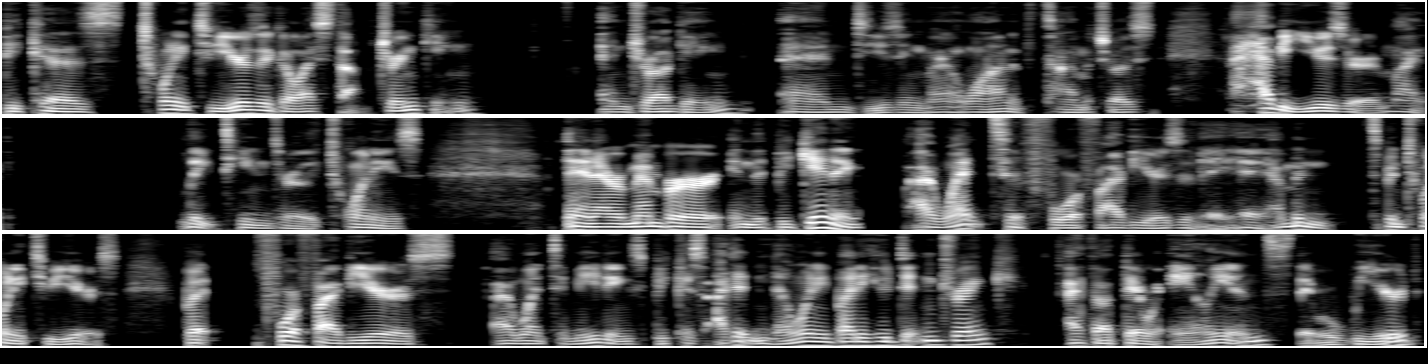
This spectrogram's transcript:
because 22 years ago, I stopped drinking and drugging and using marijuana at the time, which I was a heavy user in my late teens, early 20s. And I remember in the beginning, I went to four or five years of AA. I've been, it's been 22 years, but four or five years I went to meetings because I didn't know anybody who didn't drink. I thought they were aliens, they were weird.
